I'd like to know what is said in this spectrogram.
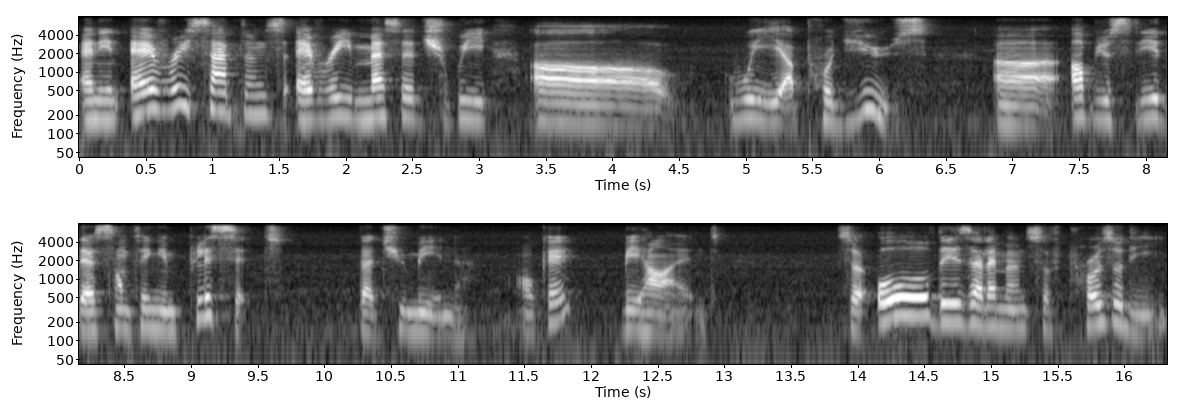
And in every sentence every message we uh, we uh, produce uh, obviously there's something implicit that you mean okay behind. So all these elements of prosody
